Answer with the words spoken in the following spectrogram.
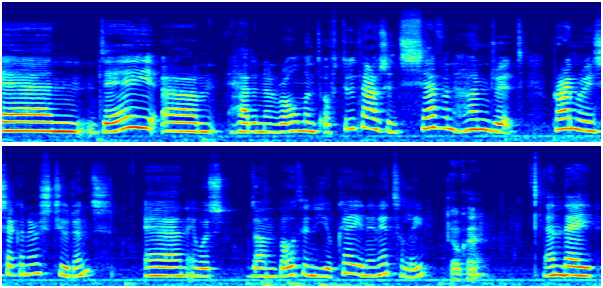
And they um, had an enrollment of 2,700 primary and secondary students, and it was done both in the UK and in Italy. Okay. And they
